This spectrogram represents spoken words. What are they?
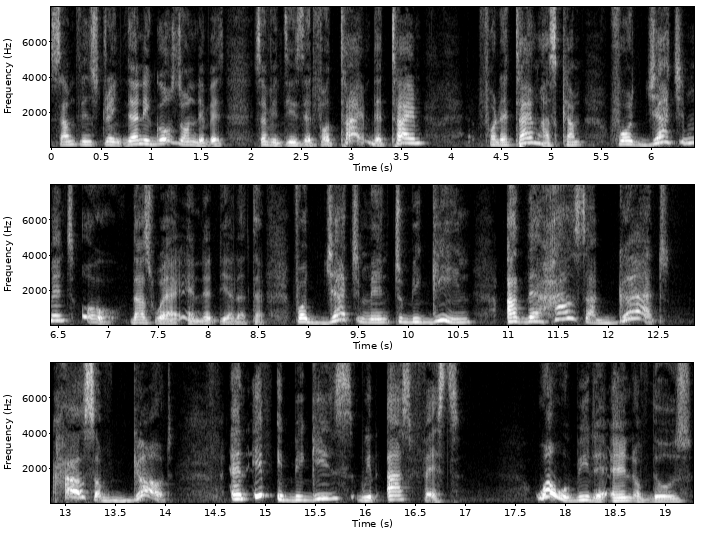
something strange. Then it goes on the verse 17 said, For time, the time, for the time has come for judgment. Oh, that's where I ended the other time. For judgment to begin at the house of God, house of God. And if it begins with us first, what will be the end of those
